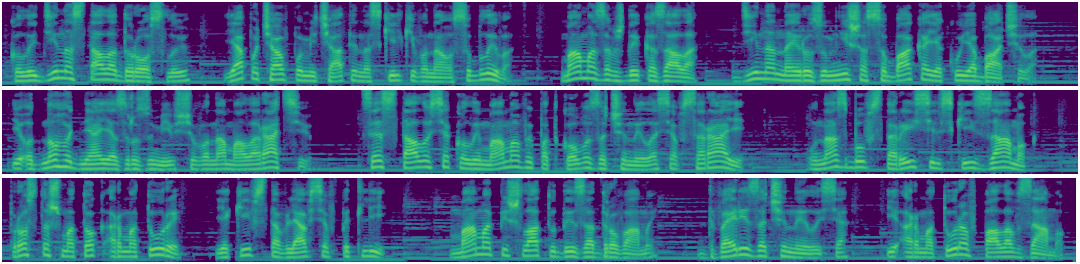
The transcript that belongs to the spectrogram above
Коли Діна стала дорослою, я почав помічати, наскільки вона особлива. Мама завжди казала: Діна найрозумніша собака, яку я бачила. І одного дня я зрозумів, що вона мала рацію. Це сталося, коли мама випадково зачинилася в сараї. У нас був старий сільський замок, просто шматок арматури, який вставлявся в петлі. Мама пішла туди за дровами, двері зачинилися, і арматура впала в замок.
